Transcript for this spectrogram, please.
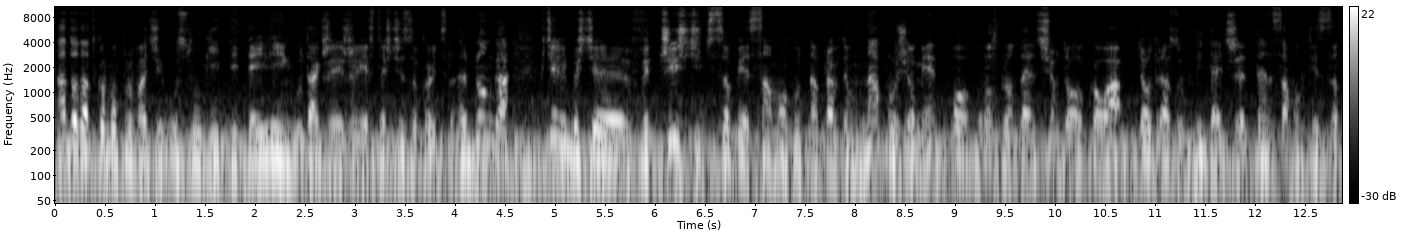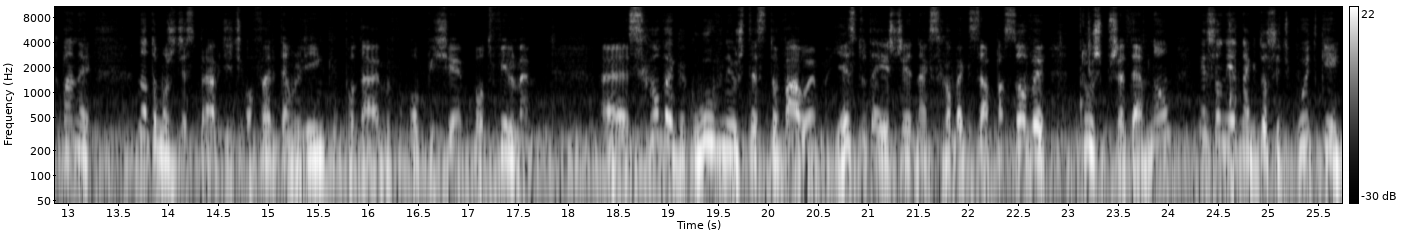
a dodatkowo prowadzi usługi detailingu. Także jeżeli jesteście z okolic Elbląga, chcielibyście wyczyścić sobie samochód naprawdę na poziomie, bo rozglądając się dookoła, to od razu widać, że ten samochód jest zadbany, no to możecie sprawdzić ofertę. Link podałem w opisie pod filmem. E, Schowek główny już testowałem. Jest tutaj jeszcze jednak schowek zapasowy tuż przede mną. Jest on jednak dosyć płytki.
